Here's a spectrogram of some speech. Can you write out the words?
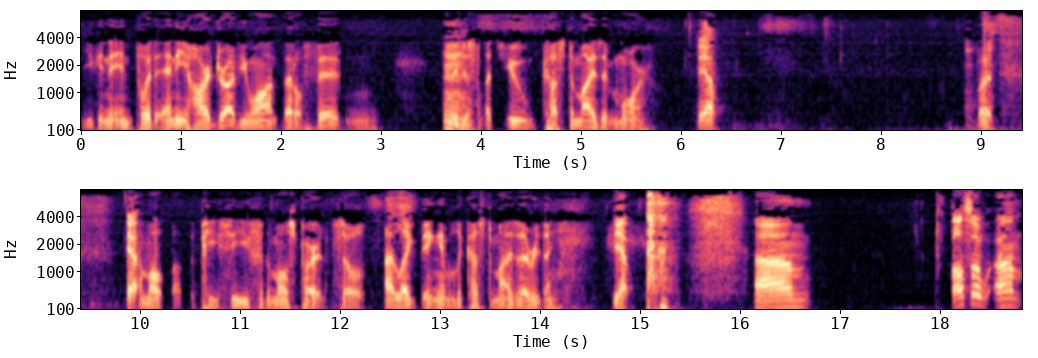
you can input any hard drive you want that'll fit and they Mm. just let you customize it more. yeah, But Yeah. I'm all about the PC for the most part, so I like being able to customize everything. yep. um, also, um,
